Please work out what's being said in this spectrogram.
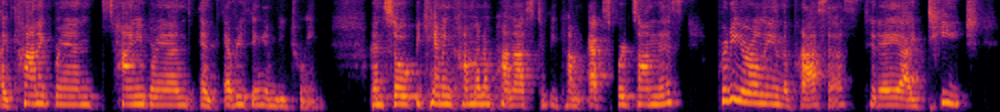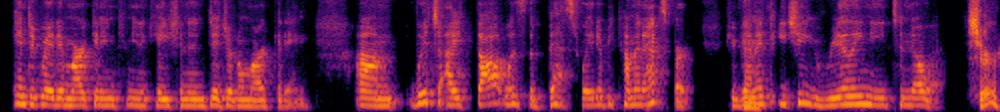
iconic brand, tiny brand, and everything in between. And so it became incumbent upon us to become experts on this pretty early in the process. Today, I teach integrated marketing, communication, and digital marketing, um, which I thought was the best way to become an expert. If you're going to mm. teach it, you really need to know it. Sure.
